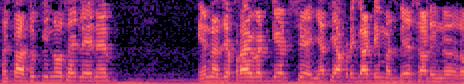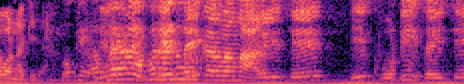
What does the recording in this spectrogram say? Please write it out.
ધક્કાધુક્કી ન થાય એટલે એને એના જે પ્રાઇવેટ ગેટ છે ત્યાંથી આપણી ગાડીમાં જ બેસાડીને રવાના કર્યા. ઓકે સહી કરવામાં આવેલી છે એ ખોટી સહી છે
